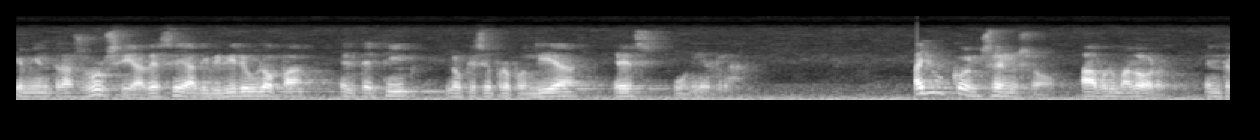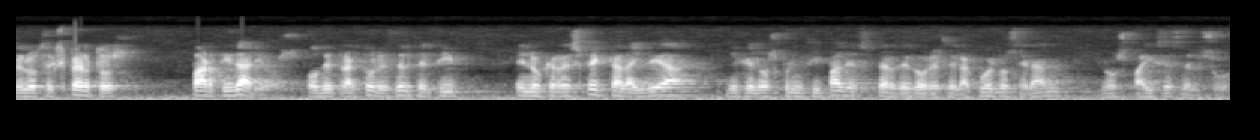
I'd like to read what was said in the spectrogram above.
que mientras Rusia desea dividir Europa, el TTIP lo que se propondía es unirla. Hay un consenso abrumador entre los expertos partidarios o detractores del TTIP en lo que respecta a la idea de que los principales perdedores del acuerdo serán los países del sur,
